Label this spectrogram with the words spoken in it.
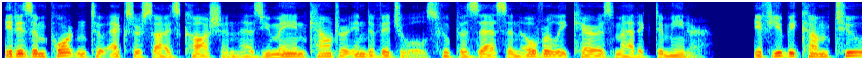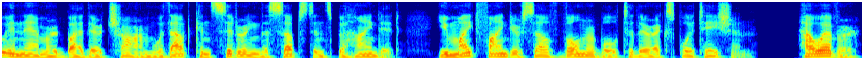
It is important to exercise caution as you may encounter individuals who possess an overly charismatic demeanor. If you become too enamored by their charm without considering the substance behind it, you might find yourself vulnerable to their exploitation. However,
